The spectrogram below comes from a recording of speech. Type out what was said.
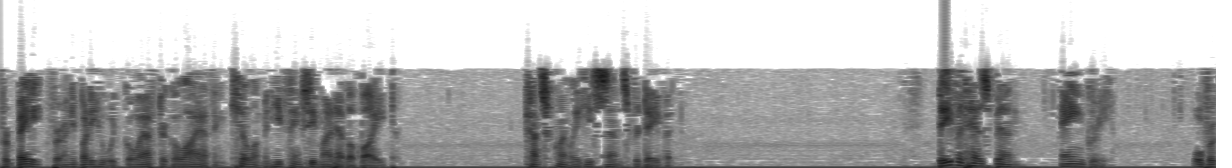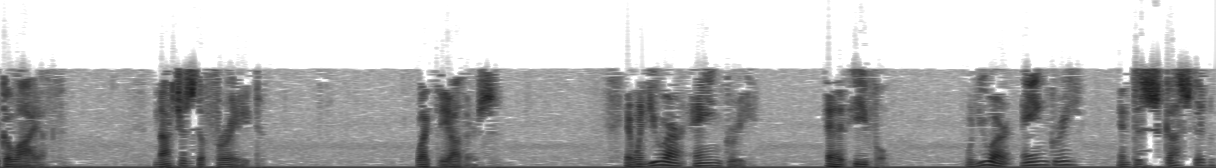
for bait for anybody who would go after Goliath and kill him, and he thinks he might have a bite. Consequently, he sends for David. David has been angry over Goliath, not just afraid like the others. And when you are angry at evil, when you are angry and disgusted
